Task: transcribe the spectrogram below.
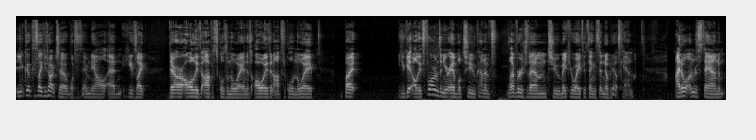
because like you talk to what's his name Niall and he's like there are all these obstacles in the way and there's always an obstacle in the way but you get all these forms and you're able to kind of leverage them to make your way through things that nobody else can. I don't understand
